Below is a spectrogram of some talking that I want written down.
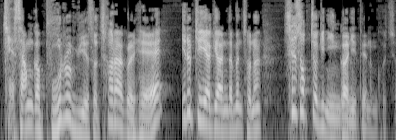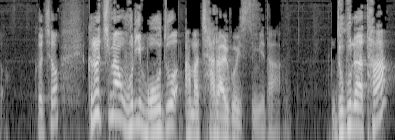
재산과 부를 위해서 철학을 해? 이렇게 이야기한다면 저는 세속적인 인간이 되는 거죠. 그렇죠? 그렇지만 우리 모두 아마 잘 알고 있습니다. 누구나 다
